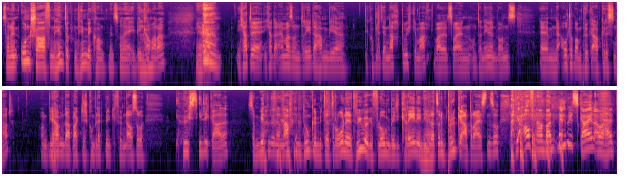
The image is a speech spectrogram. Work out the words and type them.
so einen unscharfen Hintergrund hinbekommt mit so einer EB-Kamera. Mhm. Ja. Ich, hatte, ich hatte einmal so einen Dreh, da haben wir die komplette Nacht durchgemacht, weil so ein Unternehmen bei uns ähm, eine Autobahnbrücke abgerissen hat. Und wir ja. haben da praktisch komplett mitgefilmt, auch so höchst illegal. So mitten ja. in der Nacht im Dunkeln mit der Drohne drüber geflogen über die Kräne, die ja. gerade so eine Brücke abreißen. So. Die Aufnahmen waren übelst geil, aber halt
